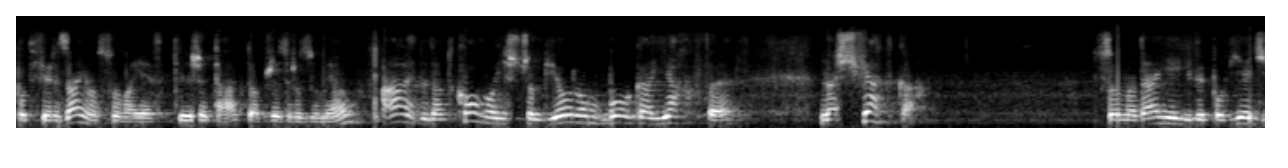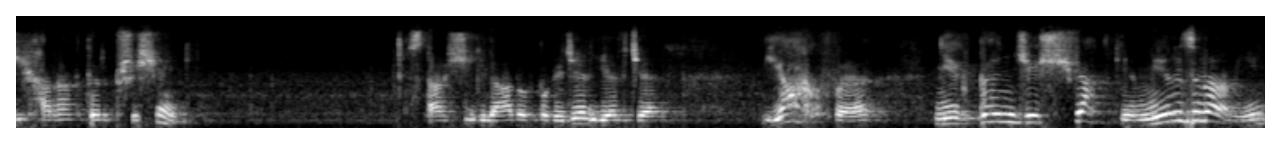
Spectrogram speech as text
potwierdzają słowa Jefty, że tak, dobrze zrozumiał, ale dodatkowo jeszcze biorą Boga Jahwe na świadka, co nadaje ich wypowiedzi charakter przysięgi. Starsi Gilead odpowiedzieli Jefcie Jahwe niech będzie świadkiem między nami,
